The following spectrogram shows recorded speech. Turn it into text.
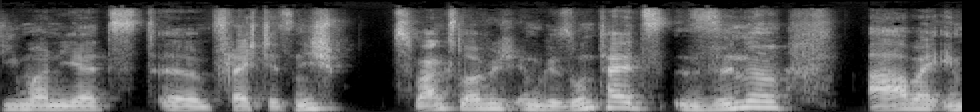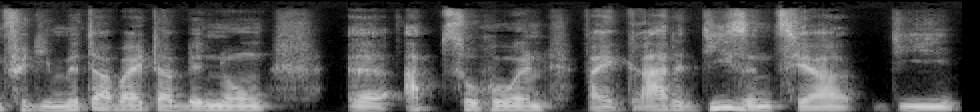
die man jetzt äh, vielleicht jetzt nicht zwangsläufig im Gesundheitssinne, aber eben für die Mitarbeiterbindung äh, abzuholen, weil gerade die sind ja, die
